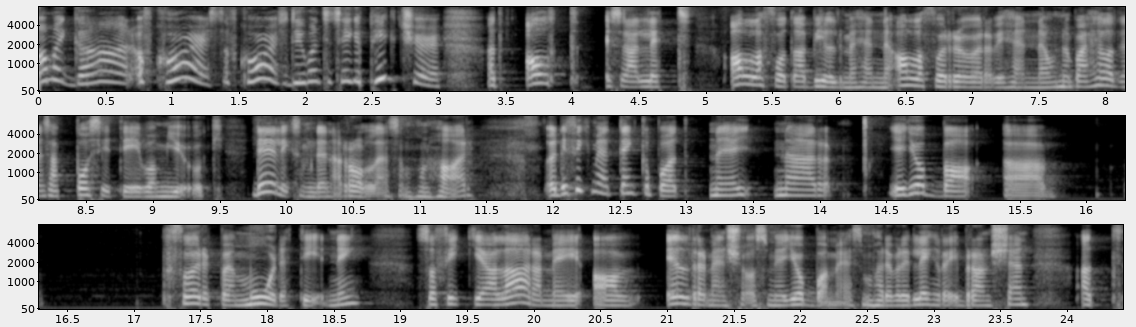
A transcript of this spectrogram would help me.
oh my god, of course, of course, do you want to take a picture? Att allt är sådär lätt. Alla får ta bild med henne, alla får röra vid henne. Hon är bara hela tiden så positiv och mjuk. Det är liksom den här rollen som hon har. Och det fick mig att tänka på att när jag, när jag jobbade äh, uh, förr på en modetidning så fick jag lära mig av äldre människor som jag jobbar med som hade varit längre i branschen att,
